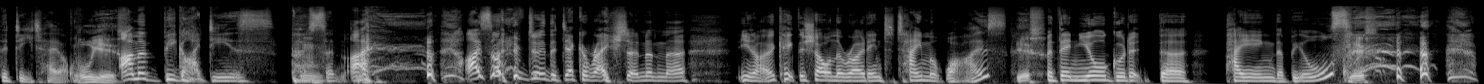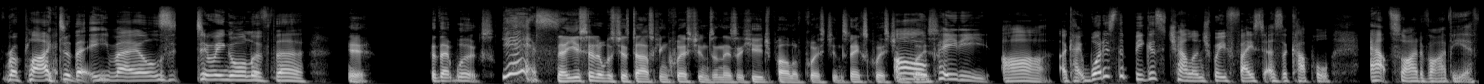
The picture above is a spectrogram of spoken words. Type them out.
the detail. Oh yes, I'm a big ideas person. Mm. I I sort of do the decoration and the you know keep the show on the road entertainment wise, yes, but then you're good at the paying the bills, yes, replying to the emails, doing all of the yeah. But that works. yes. Now you said it was just asking questions, and there's a huge pile of questions. Next question, Oh, please. Oh, Petey. Ah, okay. What is the biggest challenge we've faced as a couple outside of IVF?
